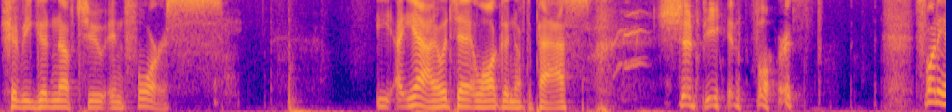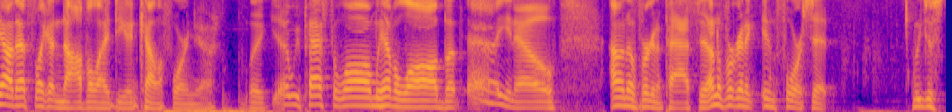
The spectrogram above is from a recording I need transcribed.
should be good enough to enforce. Yeah, I would say a law good enough to pass should be enforced. It's funny how that's like a novel idea in California. Like, yeah, we passed a law and we have a law, but eh, you know, I don't know if we're going to pass it. I don't know if we're going to enforce it. We just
